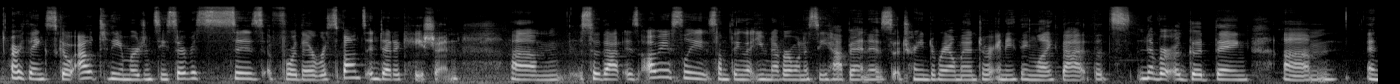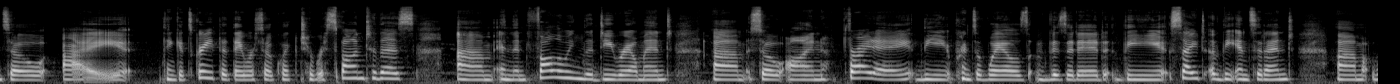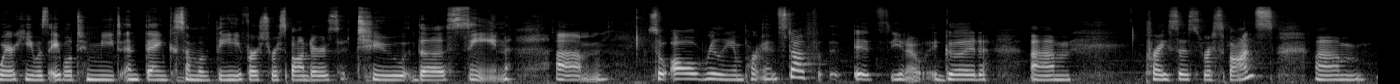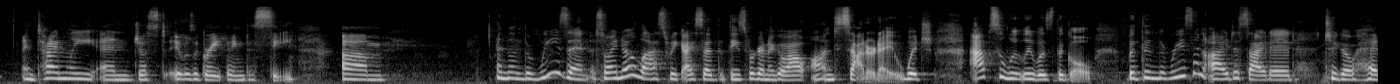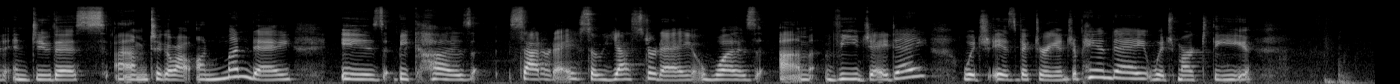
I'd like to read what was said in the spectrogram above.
Our thanks go out to the emergency services for their response and dedication. Um, so that is obviously something that you never want to see happen is a train derailment or anything like that. That's never a good thing. Um, and so I think it's great that they were so quick to respond to this. Um, and then following the derailment, um, so on Friday, the Prince of Wales visited the site of the incident um, where he was able to meet and thank some of the first responders to the scene. Um, so, all really important stuff. It's, you know, a good um, crisis response um, and timely, and just it was a great thing to see. And then the reason, so I know last week I said that these were going to go out on Saturday, which absolutely was the goal. But then the reason I decided to go ahead and do this um, to go out on Monday is because Saturday, so yesterday, was um, VJ Day, which is Victory in Japan Day, which marked the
